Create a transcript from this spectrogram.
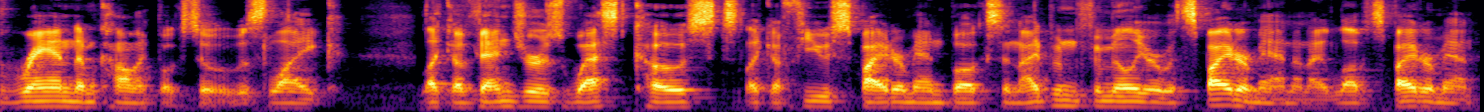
random comic books. So it was like, like Avengers West Coast, like a few Spider Man books. And I'd been familiar with Spider Man and I loved Spider Man.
